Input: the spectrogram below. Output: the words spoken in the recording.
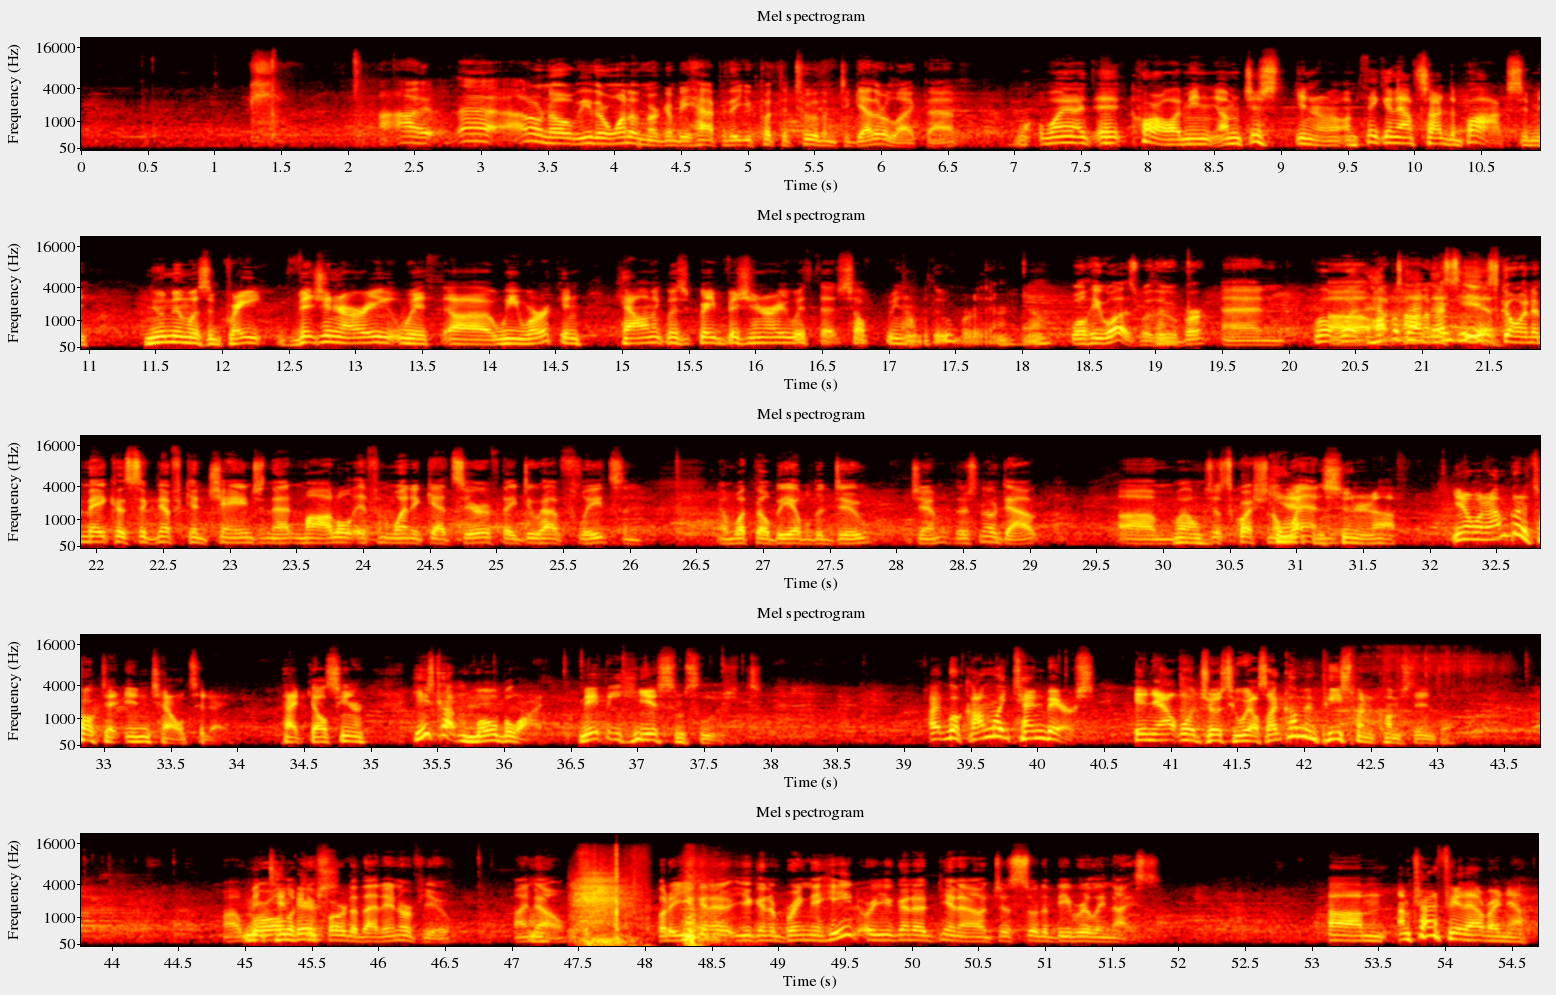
I, uh, I don't know if either one of them are going to be happy that you put the two of them together like that. Why, uh, Carl? I mean, I'm just, you know, I'm thinking outside the box. I mean, Neumann was a great visionary with uh, WeWork, and Kalanick was a great visionary with uh, self, you know, with Uber there. You know? Well, he was with Uber, and Well, uh, what- that autonomous idea? is going to make a significant change in that model if and when it gets here, if they do have fleets and, and what they'll be able to do, Jim. There's no doubt. Um, Well, just a question of when. soon enough. You know what? I'm going to talk to Intel today. Pat Gelsinger. He's got Mobileye. Maybe he has some solutions. I, look, I'm like 10 bears in Outlaw Josey Wales. I come in peace when it comes to Intel. Uh, Mid- we're all looking Bears? forward to that interview. I know. But are you gonna you gonna bring the heat, or are you gonna you know just sort of be really nice? Um, I'm trying to figure that out right now.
